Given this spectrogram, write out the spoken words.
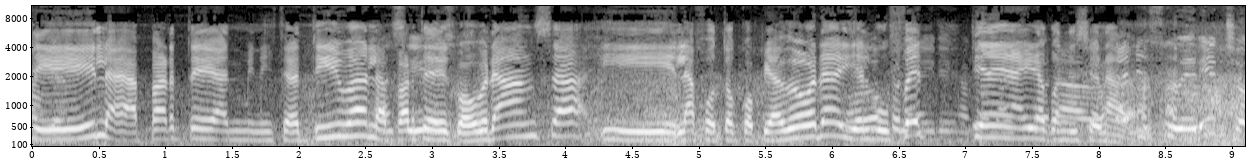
Sí, la parte administrativa, la parte de cobranza y la fotocopiadora y el buffet tienen aire acondicionado. Están en su derecho,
